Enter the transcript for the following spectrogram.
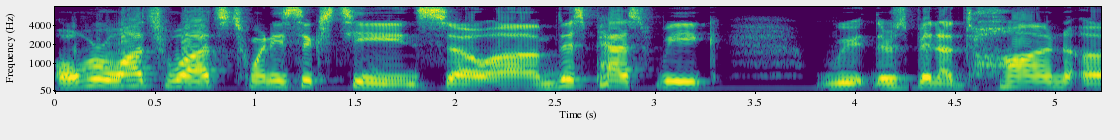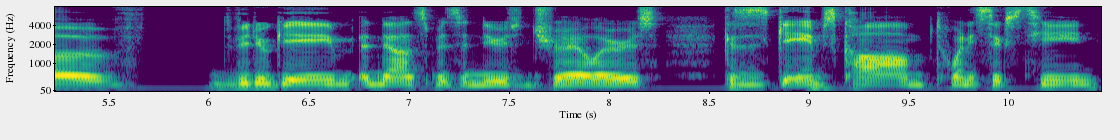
Overwatch Watch 2016. So um, this past week, we, there's been a ton of video game announcements and news and trailers because it's Gamescom 2016.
